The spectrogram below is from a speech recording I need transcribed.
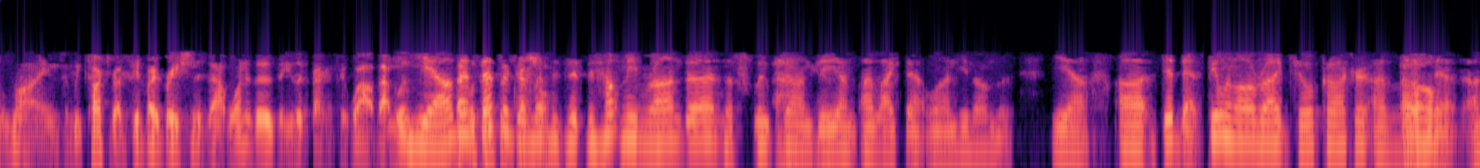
lines? And we talked about Good Vibration. Is that one of those that you look back and say, "Wow, that was yeah, that that, was that's a good special." one. That, that helped me, Rhonda and the flute Oh, John yeah. D. I, I like that one. You know, the, yeah. Uh, did that. Feeling all right, Joe Cocker. I love Oh. that. Uh,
